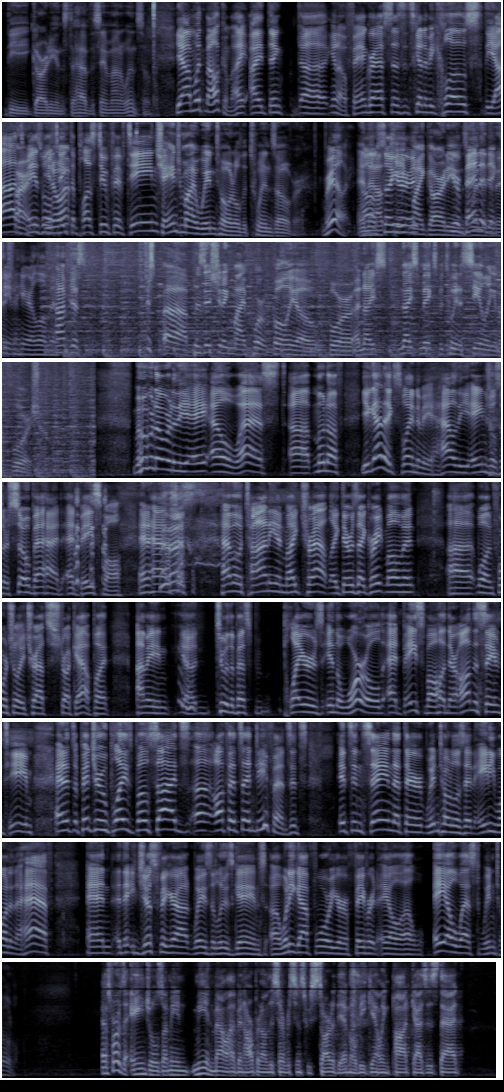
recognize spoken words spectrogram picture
the Guardians to have the same amount of wins. So Yeah, I'm with Malcolm. I I think uh, you know Fangraph says it's going to be close. The odds right, may as well you know take what? the plus two fifteen. change my win total to Twins over, Really? and oh, then I'll so keep you're my Guardians. you're Benedictine here a little bit. I'm just just uh, positioning my portfolio for a nice nice mix between a ceiling and a floor, Sean. Moving over to the AL West, uh, Munaf, you got to explain to me how the Angels are so bad at baseball and have just have Ohtani and Mike Trout. Like there was that great moment. Uh, well, unfortunately, Trout struck out, but I mean, you know, two of the best players in the world at baseball, and they're on the same team, and it's a pitcher who plays both sides, uh, offense and defense. It's it's insane that their win total is at 81 and a half and they just figure out ways to lose games. Uh, what do you got for your favorite AL AL West win total? As far as the Angels, I mean, me and Mal have been harping on this ever since we started the MLB Gambling podcast. Is that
